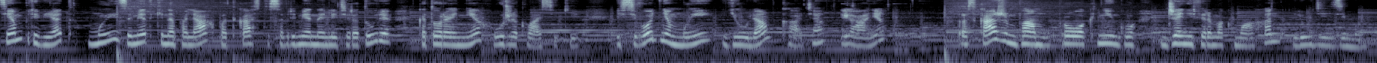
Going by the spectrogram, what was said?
Всем привет! Мы «Заметки на полях» подкаста о современной литературе, которая не хуже классики. И сегодня мы, Юля, Катя и Аня, расскажем вам про книгу Дженнифер Макмахан «Люди зимы».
